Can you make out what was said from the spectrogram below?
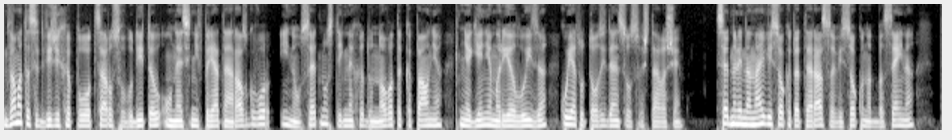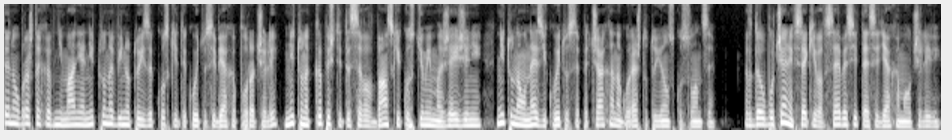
Двамата се движиха по цар-освободител, унесени в приятен разговор и неусетно стигнаха до новата капалня княгиня Мария Луиза, която този ден се освещаваше. Седнали на най-високата тераса, високо над басейна, те не обръщаха внимание нито на виното и закуските, които си бяха поръчали, нито на къпещите се в бански костюми мъже и жени, нито на онези, които се печаха на горещото юнско слънце. Вдълбочени всеки в себе си, те седяха мълчаливи.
